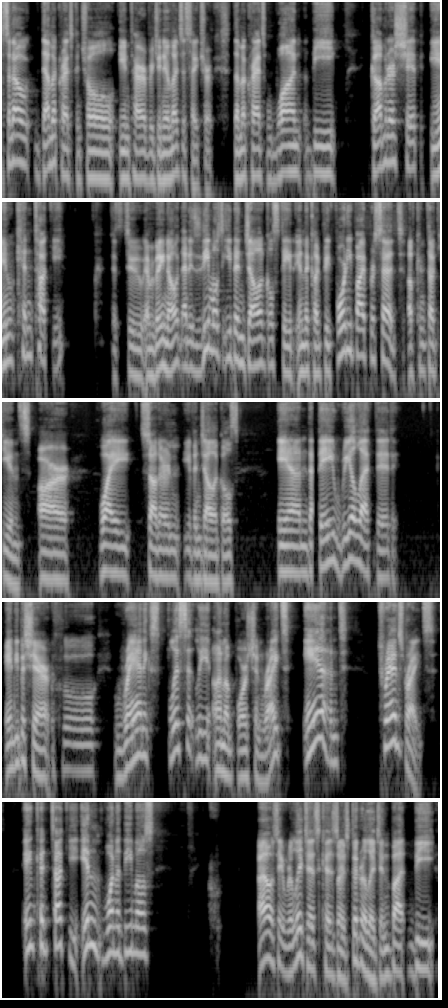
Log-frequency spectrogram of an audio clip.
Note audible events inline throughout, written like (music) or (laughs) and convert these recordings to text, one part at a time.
So now Democrats control the entire Virginia legislature. Democrats won the governorship in Kentucky. Just to everybody know, that is the most evangelical state in the country. Forty-five percent of Kentuckians are white Southern evangelicals, and they reelected Andy Beshear, who ran explicitly on abortion rights and trans rights in Kentucky, in one of the most, I don't say religious because there's good religion, but the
